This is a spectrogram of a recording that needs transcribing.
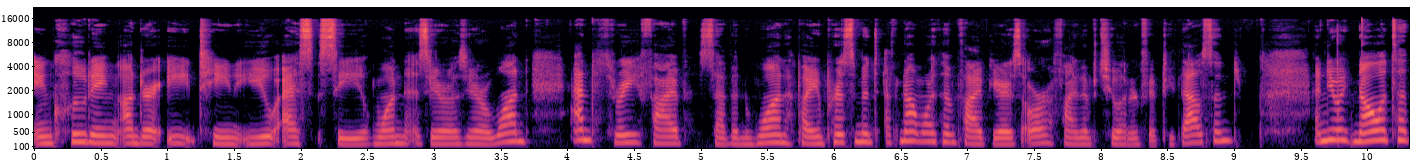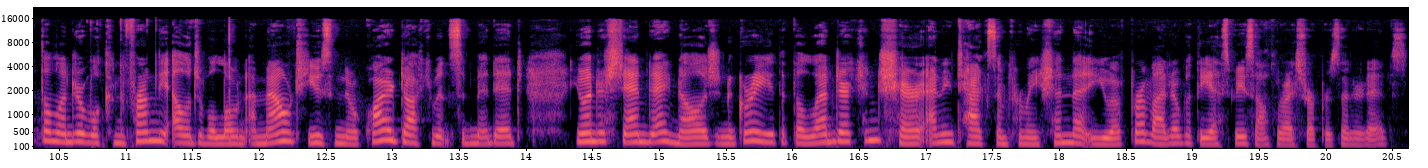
including under 18 USC 1001 and 3571 by imprisonment of not more than 5 years or a fine of 250,000 and you acknowledge that the lender will confirm the eligible loan amount using the required documents submitted. You understand and acknowledge and agree that the lender can share any tax information that you have provided with the SBA's authorized representatives.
